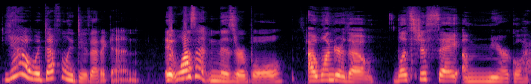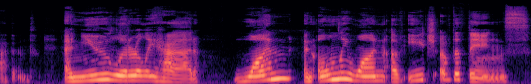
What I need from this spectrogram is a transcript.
yeah, I would definitely do that again. It wasn't miserable. I wonder though, let's just say a miracle happened and you literally had one and only one of each of the things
